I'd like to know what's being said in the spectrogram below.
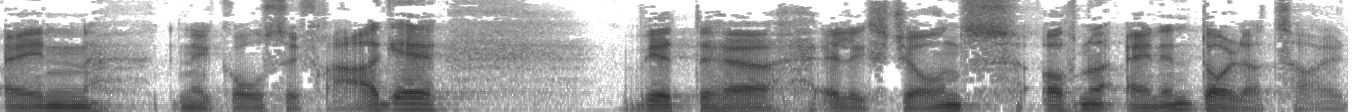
ein, eine große Frage, wird der Herr Alex Jones auch nur einen Dollar zahlen.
